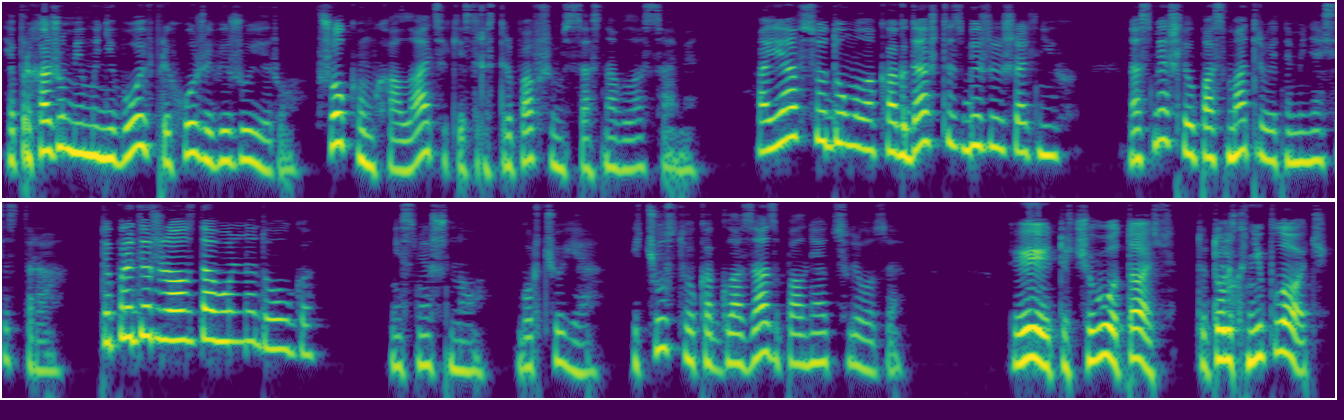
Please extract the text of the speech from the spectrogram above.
Я прохожу мимо него и в прихожей вижу Иру. В шелковом халатике с растрепавшимися сосна волосами. А я все думала, когда ж ты сбежишь от них? Насмешливо посматривает на меня сестра. Ты продержалась довольно долго. Не смешно, бурчу я. И чувствую, как глаза заполняют слезы. Эй, ты чего, Тась? Ты только не плачь.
